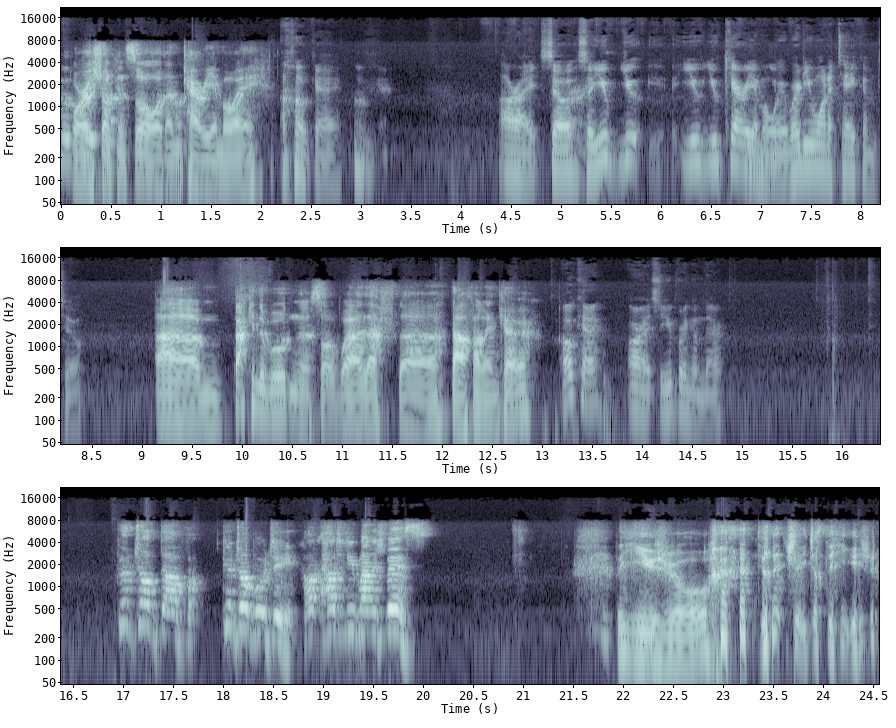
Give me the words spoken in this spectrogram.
a Drunken Sword and carry him away. Okay. Okay. All right. So, All right. so you you you you carry him away. Where do you want to take him to? Um, back in the wilderness, sort of where I left uh, Dao Fang and Co. Okay. All right. So you bring him there. Good job, Dalfa. Good job, Uji. How, how did you manage this? The usual, literally just the usual.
